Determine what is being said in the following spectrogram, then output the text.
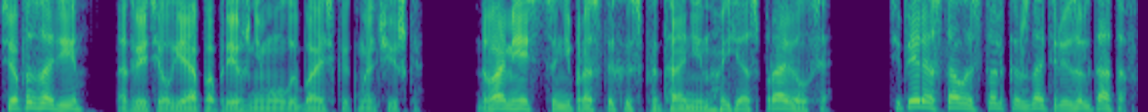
«Все позади», — ответил я, по-прежнему улыбаясь, как мальчишка. «Два месяца непростых испытаний, но я справился. Теперь осталось только ждать результатов».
